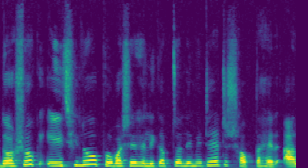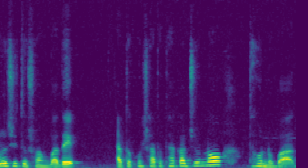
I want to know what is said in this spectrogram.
দর্শক, এই ছিল প্রবাসের হেলিকপ্টার লিমিটেড সপ্তাহের আলোচিত সংবাদে। এতক্ষণ সাথে থাকার জন্য ধন্যবাদ।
